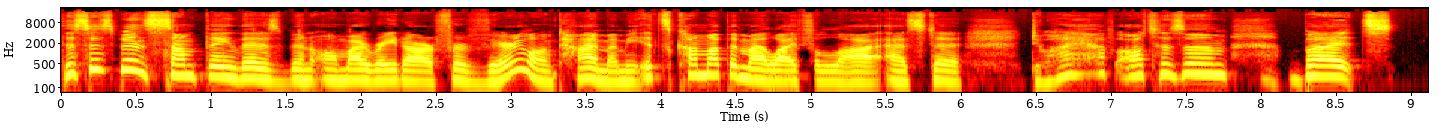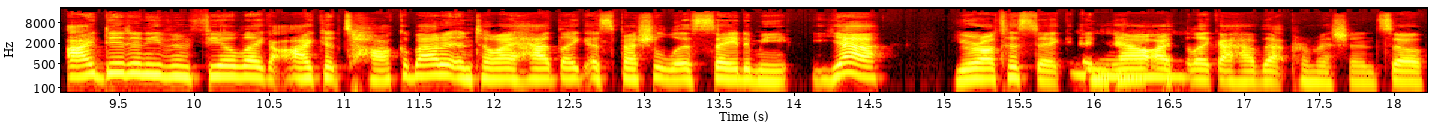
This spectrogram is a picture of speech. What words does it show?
this has been something that has been on my radar for a very long time. I mean, it's come up in my life a lot as to do I have autism? But I didn't even feel like I could talk about it until I had like a specialist say to me, "Yeah, you're autistic." And now I Mm. feel like I have that permission. So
